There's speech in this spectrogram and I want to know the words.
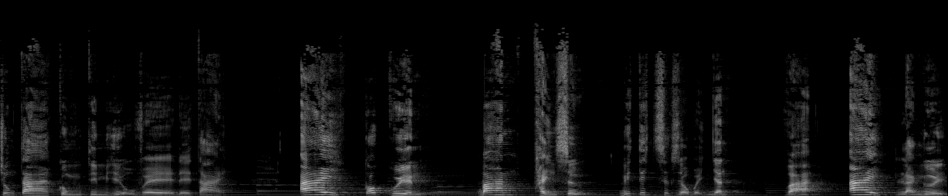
chúng ta cùng tìm hiểu về đề tài ai có quyền ban thành sự bí tích sức giàu bệnh nhân và ai là người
